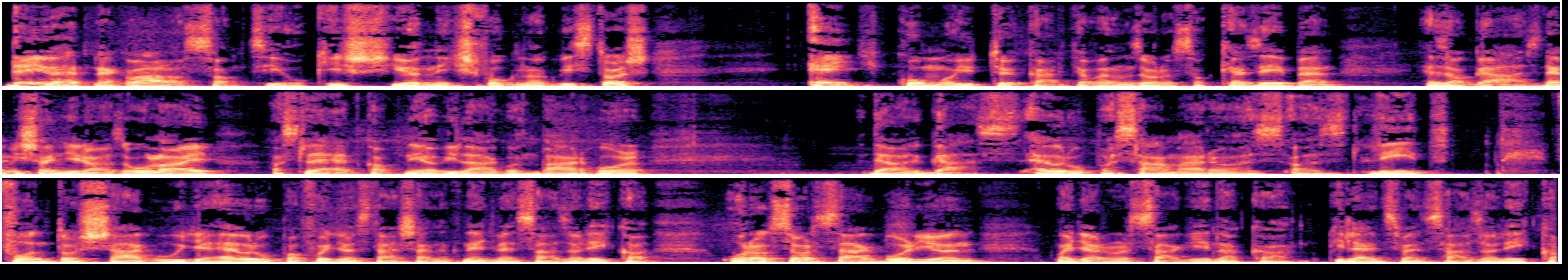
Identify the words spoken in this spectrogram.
De jöhetnek válaszszankciók is, jönni is fognak biztos. Egy komoly ütőkártya van az oroszok kezében, ez a gáz. Nem is annyira az olaj, azt lehet kapni a világon bárhol, de a gáz Európa számára az, az lét fontosságú, ugye Európa fogyasztásának 40%-a Oroszországból jön, Magyarországénak a 90%-a,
